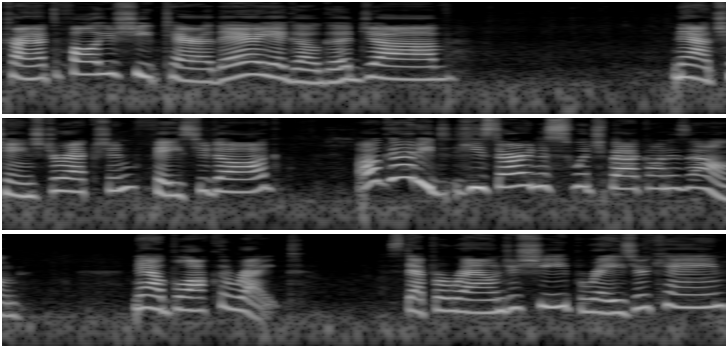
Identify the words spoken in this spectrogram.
Try not to follow your sheep, Tara. There you go. Good job. Now change direction. Face your dog. Oh, good. He, he's starting to switch back on his own. Now block the right. Step around your sheep. Raise your cane.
